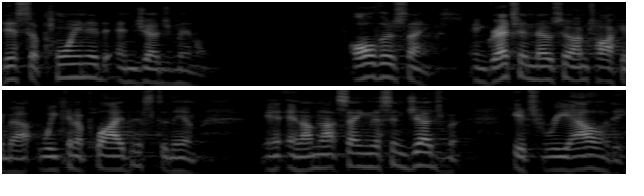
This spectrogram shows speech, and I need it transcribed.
disappointed, and judgmental. All those things. And Gretchen knows who I'm talking about. We can apply this to them. And I'm not saying this in judgment, it's reality.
